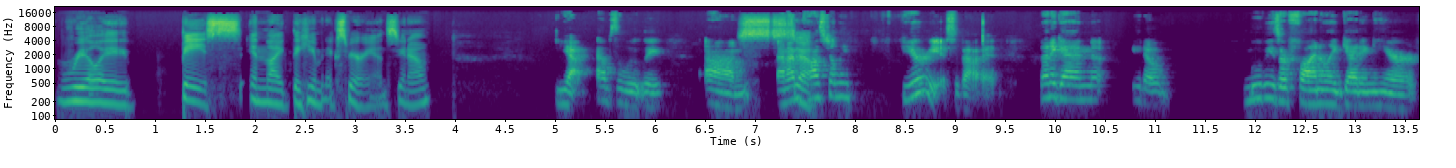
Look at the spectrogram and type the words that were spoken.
really base in like the human experience, you know? Yeah, absolutely. Um, so. and I'm constantly furious about it. Then again, you know, movies are finally getting here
